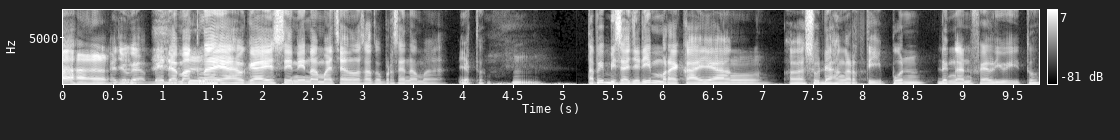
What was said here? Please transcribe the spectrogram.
nggak juga. Beda makna ya guys. Ini nama channel satu persen nama Yep. itu. Hmm. Tapi bisa jadi mereka yang eh, sudah ngerti pun dengan value itu,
